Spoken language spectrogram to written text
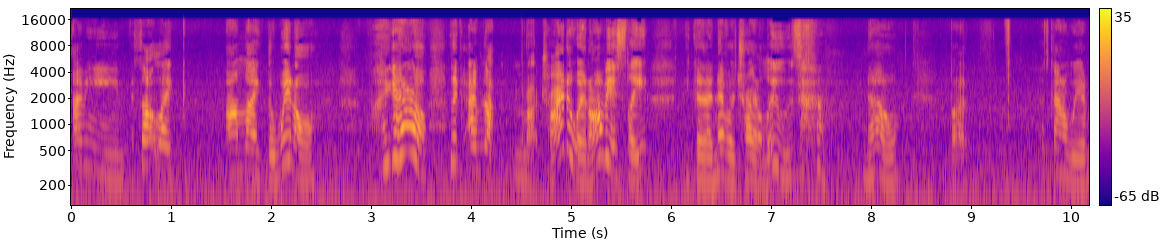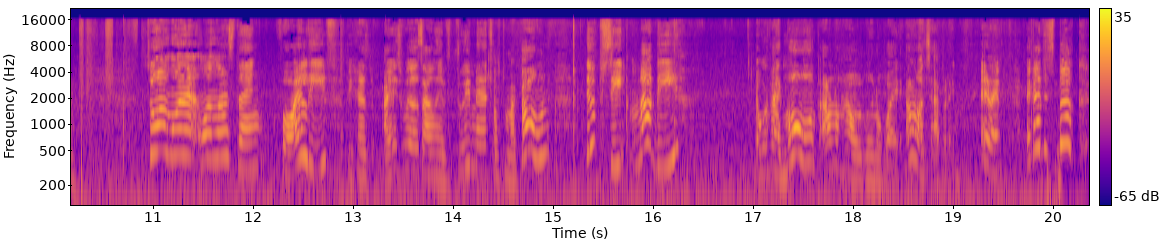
I mean, it's not like I'm like the winner. Like I don't know. Like I'm not I'm not trying to win, obviously, because I never try to lose. no. But it's kinda weird. So one, one last thing before I leave, because I just realized I only have three minutes left on my phone. Oopsie, maybe. I would have had more, but I don't know how it went away. I don't know what's happening. Anyway, I got this book.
